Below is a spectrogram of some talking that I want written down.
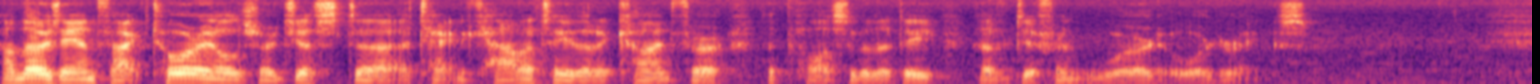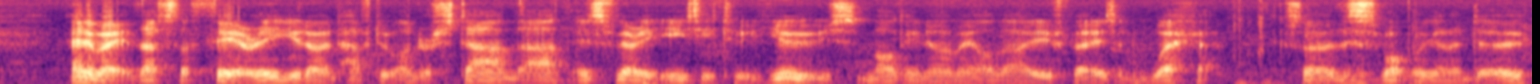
And those n factorials are just uh, a technicality that account for the possibility of different word orderings. Anyway, that's the theory. You don't have to understand that. It's very easy to use multinomial naive Bayes and Weka. So this is what we're going to do.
